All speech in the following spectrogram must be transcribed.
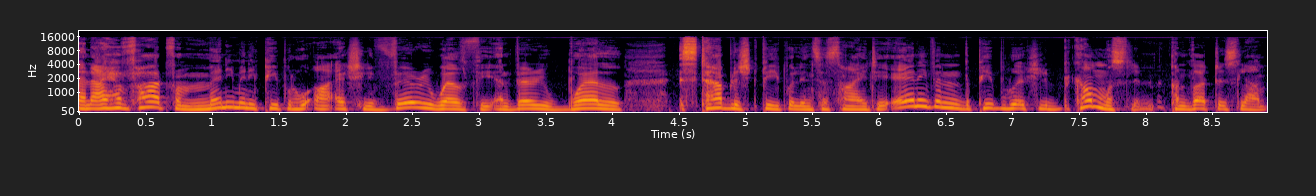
and i have heard from many many people who are actually very wealthy and very well established people in society and even the people who actually become muslim convert to islam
